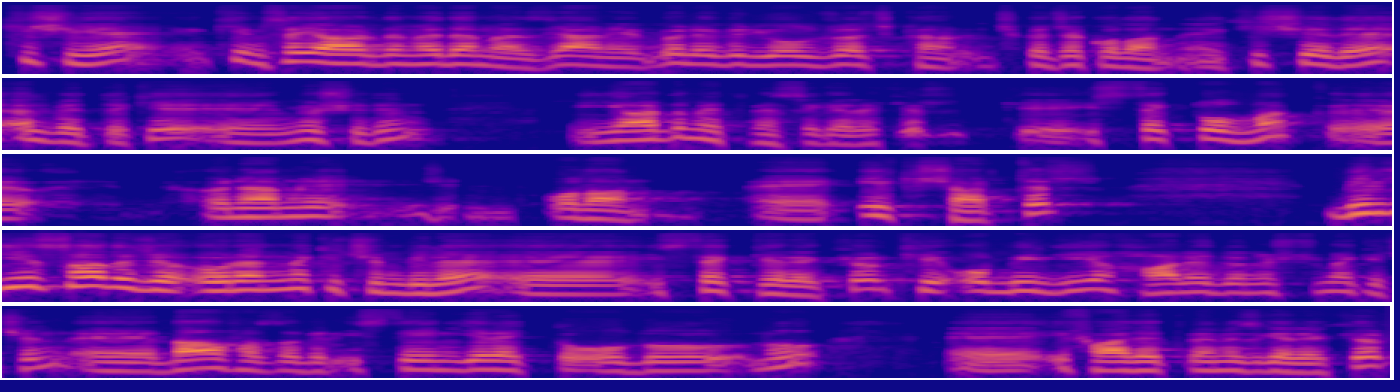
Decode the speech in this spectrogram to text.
kişiye kimse yardım edemez. Yani böyle bir yolculuğa çıkan çıkacak olan, eee, kişiye de elbette ki, eee, mürşidin yardım etmesi gerekir. Eee, istekli olmak, eee, önemli olan, eee, ilk şarttır. Bilgiyi sadece öğrenmek için bile, eee, istek gerekiyor ki o bilgiyi hale dönüştürmek için, eee, daha fazla bir isteğin gerekli olduğunu, eee, ifade etmemiz gerekiyor.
